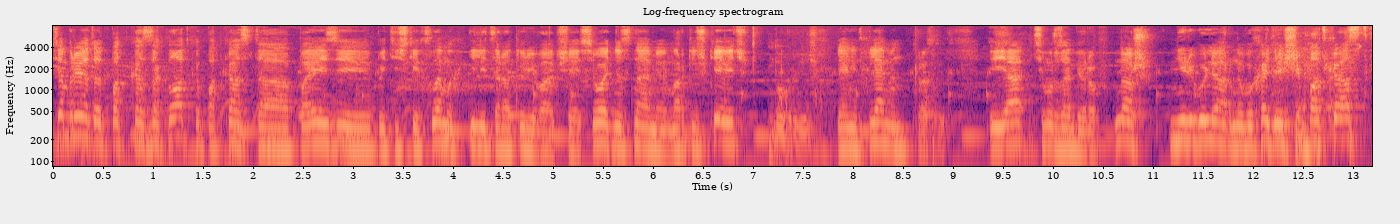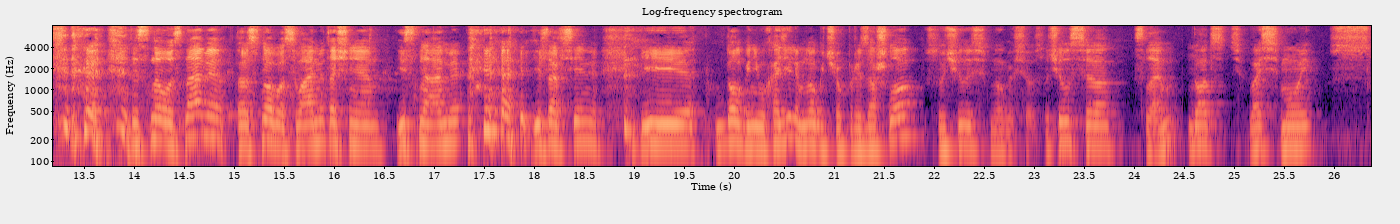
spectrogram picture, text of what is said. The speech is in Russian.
Всем привет, это подкаст «Закладка», подкаст о поэзии, поэтических слэмах и литературе вообще. Сегодня с нами Марк Лишкевич, Добрый вечер. Леонид Хлямин Здравствуйте. и я, Тимур Забиров. Наш нерегулярно выходящий подкаст снова с нами, э, снова с вами, точнее, и с нами, и со всеми. И долго не выходили, много чего произошло, случилось много всего. Случился слэм 28-й,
